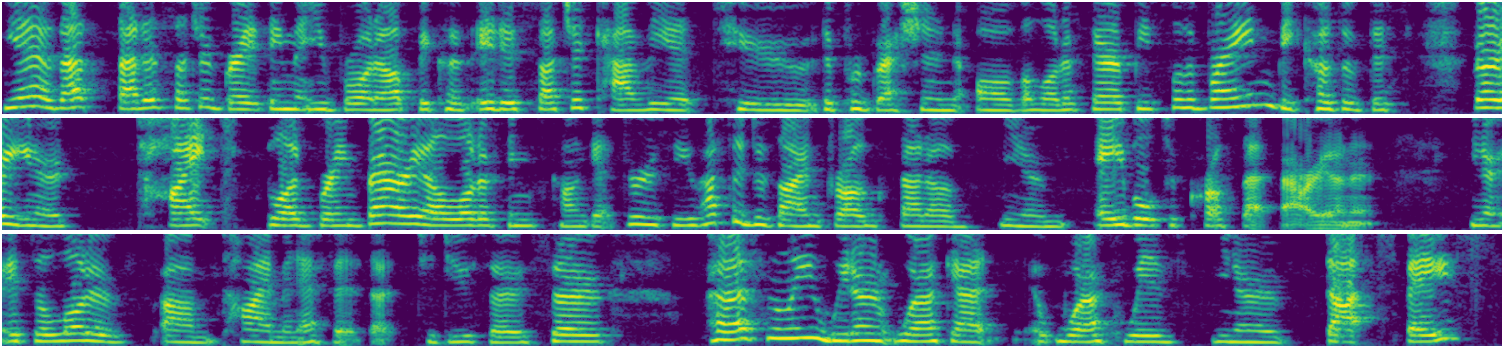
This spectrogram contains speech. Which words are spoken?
Yeah, that that is such a great thing that you brought up because it is such a caveat to the progression of a lot of therapies for the brain because of this very, you know, tight blood brain barrier. A lot of things can't get through. So you have to design drugs that are you know able to cross that barrier. And it you know it's a lot of um, time and effort that to do so. So personally we don't work at work with you know that space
